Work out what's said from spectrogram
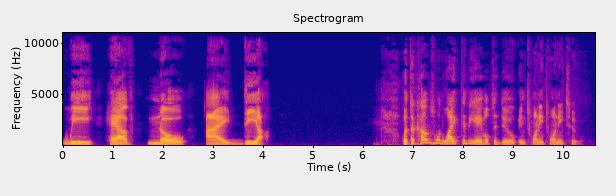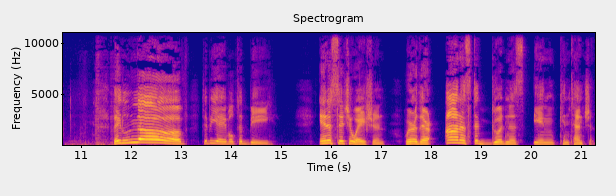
We have no idea. What the Cubs would like to be able to do in 2022, they love to be able to be in a situation where they're honest to goodness in contention.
